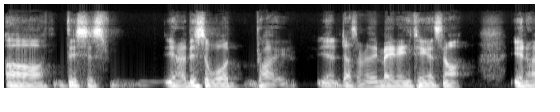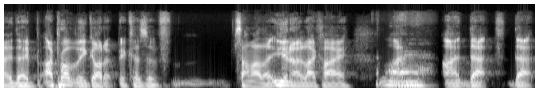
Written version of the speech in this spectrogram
oh, this is, you know, this award probably you know, doesn't really mean anything. It's not, you know, they. I probably got it because of some other, you know, like I, I'm, I that that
